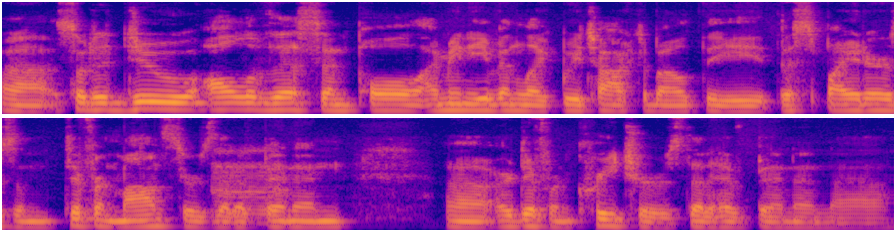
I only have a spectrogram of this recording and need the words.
Uh, so to do all of this and pull, I mean, even like we talked about the the spiders and different monsters that have Mhm. been in, uh, or different creatures that have been in uh,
